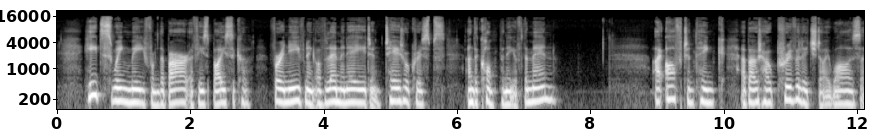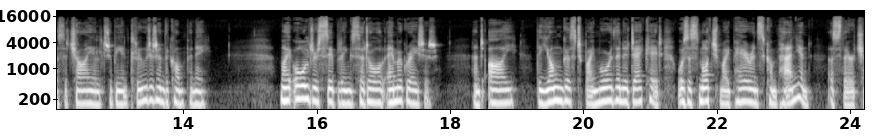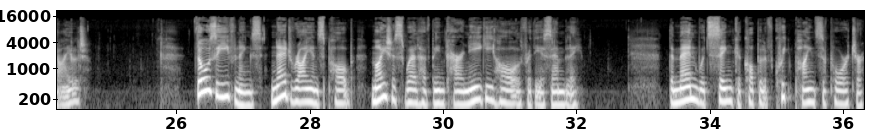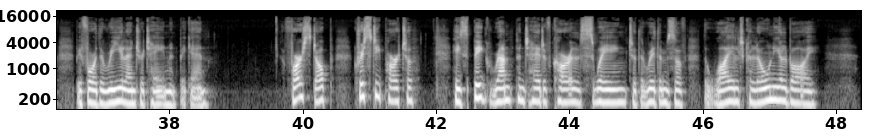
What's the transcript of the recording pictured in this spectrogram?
he'd swing me from the bar of his bicycle for an evening of lemonade and tato crisps and the company of the men. I often think about how privileged I was as a child to be included in the company. My older siblings had all emigrated, and I, the youngest by more than a decade, was as much my parents' companion as their child. Those evenings, Ned Ryan's pub might as well have been Carnegie Hall for the assembly. The men would sink a couple of quick pints of porter before the real entertainment began. First up, Christy Purtle, his big rampant head of curls swaying to the rhythms of the wild colonial boy.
